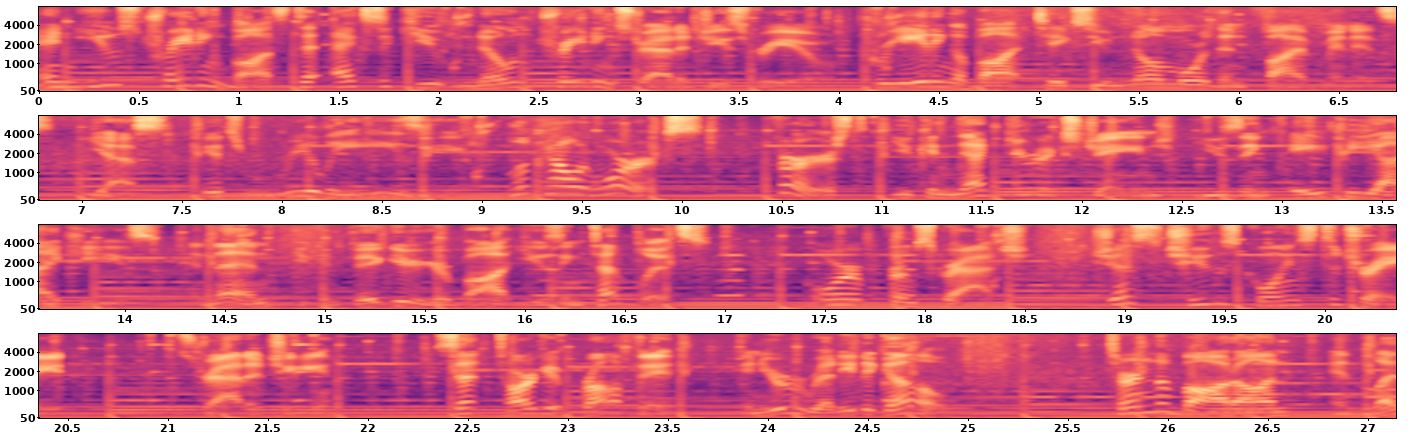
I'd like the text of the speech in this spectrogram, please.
and use trading bots to execute known trading strategies for you. Creating a bot takes you no more than 5 minutes. Yes, it's really easy. Look how it works. First, you connect your exchange using API keys, and then you configure your bot using templates or from scratch. Just choose coins to trade, strategy, set target profit, and you're ready to go. Turn the bot on and let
